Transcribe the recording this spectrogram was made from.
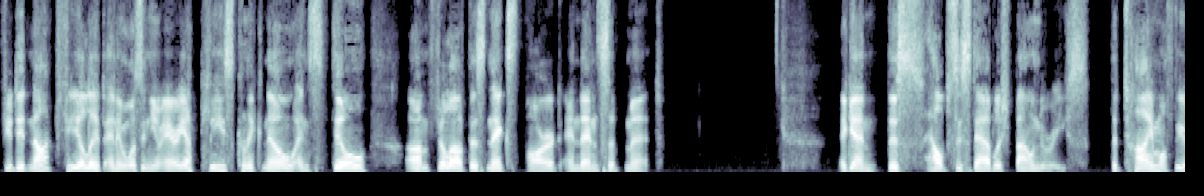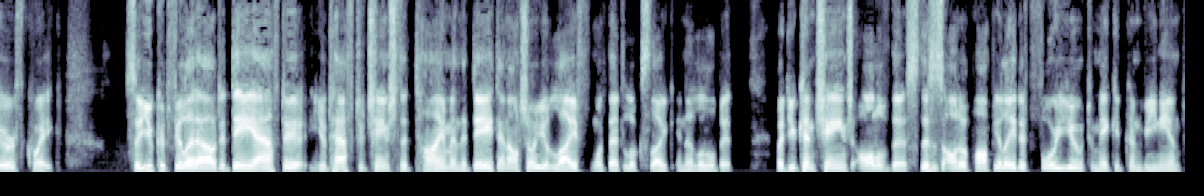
If you did not feel it and it was in your area, please click no and still um, fill out this next part and then submit. Again, this helps establish boundaries. The time of the earthquake. So you could fill it out a day after, you'd have to change the time and the date, and I'll show you live what that looks like in a little bit. But you can change all of this. This is auto-populated for you to make it convenient.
